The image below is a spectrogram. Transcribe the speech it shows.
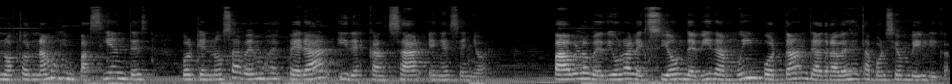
nos tornamos impacientes porque no sabemos esperar y descansar en el Señor. Pablo me dio una lección de vida muy importante a través de esta porción bíblica.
